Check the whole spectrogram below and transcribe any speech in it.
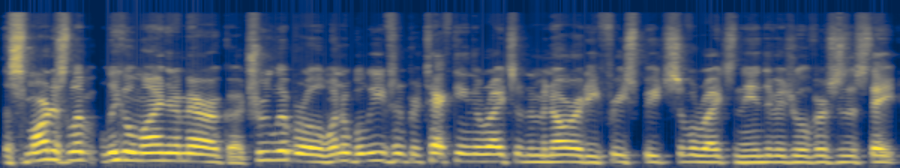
the smartest li- legal mind in America, a true liberal, one who believes in protecting the rights of the minority, free speech, civil rights, and the individual versus the state,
